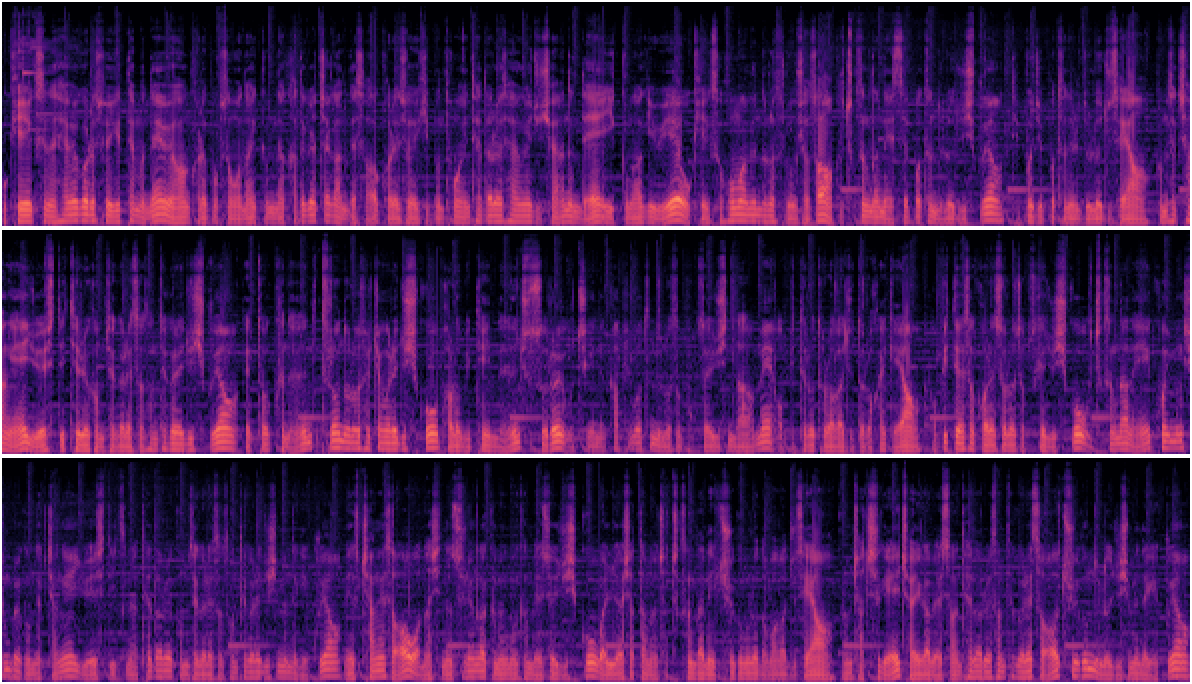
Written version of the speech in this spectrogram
OKX는 해외 거래소이기 때문에 외환 거래법상 원화입금이나 카드 결제가 안 돼서 거래소의 기본 통화인 테더를 사용해 주셔야 하는데 입금하기 위해 OKX 홈 화면으로 들어오셔서 우측 상단에 SF 버튼 눌러주시고요. 디포짓 버튼을 눌러주세요. 검색창에 USDT를 검색을 해서 선택을 해주시고요. 네트워크는 트론으로 설정을 해주시고 바로 밑에 있는 주소를 우측에 있는 카피 버튼 눌러서 복사해 주신 다음에 업비트로 돌아가 주도록 할게요. 업비트에서 거래소로 접속해 주시고 우측 상단에 코인명 심볼 검색창에 USDT나 테더를 검색을 해서 선택을 해주시면 되겠고요. 매수창에서 원하시는 수량과 금액만큼 매수해 주시고 완료 하셨다면 좌측 상단에 입출금으로 넘어가 주세요. 그럼 좌측에 저희가 매수한 테더를 선택을 해서 출금 눌러주시면 되겠고요.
